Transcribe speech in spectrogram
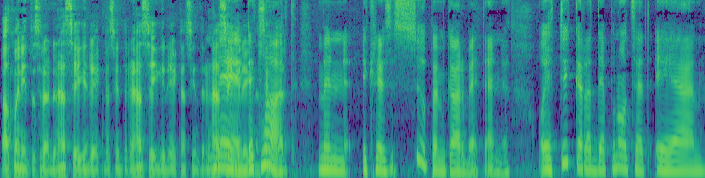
Att man inte sådär, den här segern räknas inte, den här segern räknas inte, den här segern Nej, det är räknas inte. klart. Men det krävs supermycket arbete ännu. Och jag tycker att det på något sätt är...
